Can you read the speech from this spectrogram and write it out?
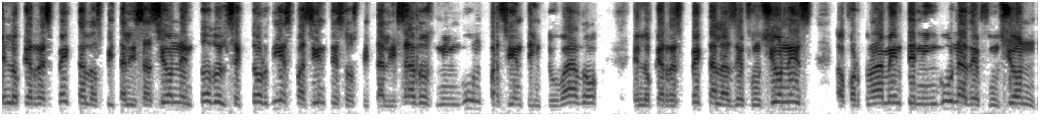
En lo que respecta a la hospitalización en todo el sector, 10 pacientes hospitalizados, ningún paciente intubado. En lo que respecta a las defunciones, afortunadamente ninguna defunción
